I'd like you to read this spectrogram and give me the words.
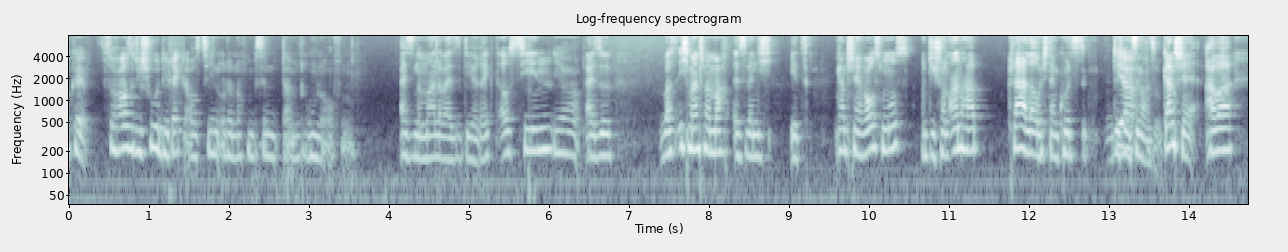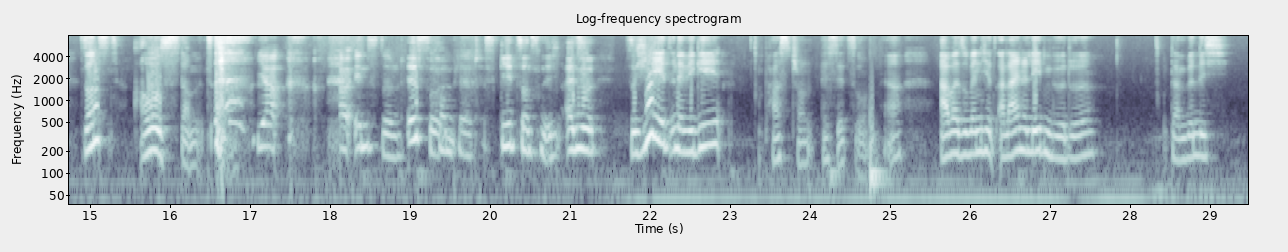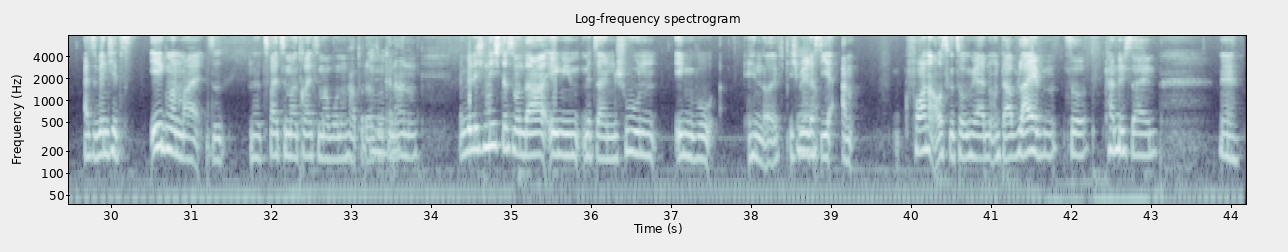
Okay, zu Hause die Schuhe direkt ausziehen oder noch ein bisschen damit rumlaufen. Also normalerweise direkt ausziehen. Ja. Also, was ich manchmal mache, ist, wenn ich jetzt ganz schnell raus muss und die schon anhab, klar laufe ich dann kurz durch Ja. mein Zimmer so. Ganz schnell. Aber sonst aus damit. Ja, aber instant. Ist so. Komplett. Es geht sonst nicht. Also, so hier jetzt in der WG, passt schon, ist jetzt so, ja. Aber so, wenn ich jetzt alleine leben würde, dann will ich, also wenn ich jetzt irgendwann mal so eine Zwei-Zimmer-, Dreizimmer-Wohnung habe oder so, keine Ahnung, dann will ich nicht, dass man da irgendwie mit seinen Schuhen irgendwo hinläuft. Ich will, Ja. dass die am, vorne ausgezogen werden und da bleiben. So, kann nicht sein. Nee,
